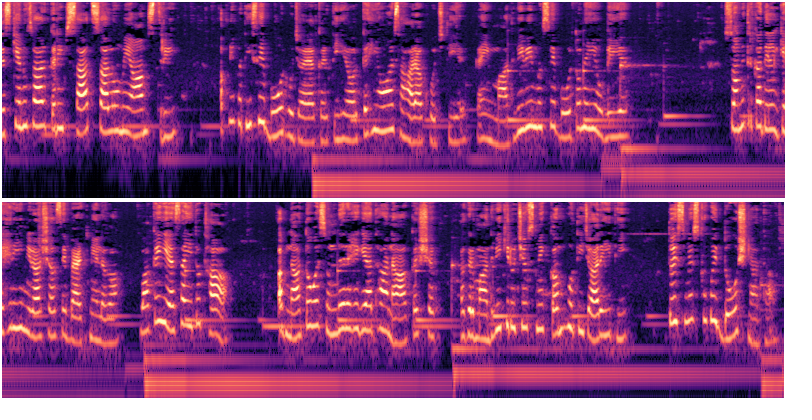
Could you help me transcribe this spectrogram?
जिसके अनुसार करीब सात सालों में आम स्त्री अपने पति से बोर हो जाया करती है और कहीं और सहारा खोजती है। कहीं माधवी भी मुझसे बोर तो नहीं हो गई है। सौमित्र का दिल गहरी निराशा से बैठने लगा। वाकई ऐसा ही तो था। अब ना तो वह सुंदर रह गया था, ना आकर्षक। अगर माधवी की रुचि उसमें कम होती जा रही थी तो इसमें उसका कोई दोष ना था।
